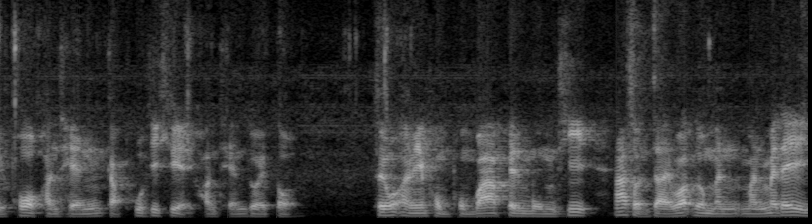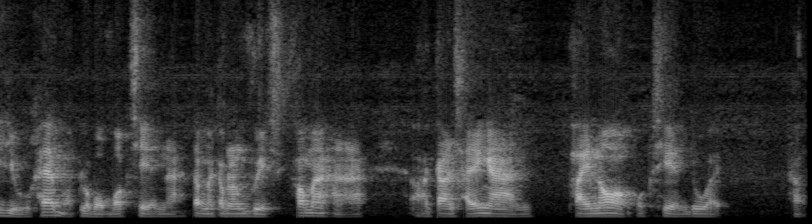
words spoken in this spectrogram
ริโภคคอนเทนต์กับผู้ที่ create คอนเทนต์โดยตรง ซึ่งอันนี้ผมผมว่าเป็นมุมที่น่าสนใจว่าเออมันมันไม่ได้อยู่แค่แบบระบบบล็อกเชนนะแต่มันกำลัง bridge เข้ามาหาการใช้งานภายนอกบล็อกเชนด้วยครับ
